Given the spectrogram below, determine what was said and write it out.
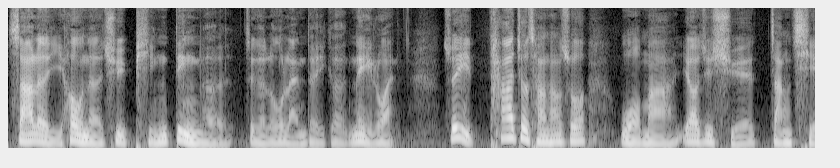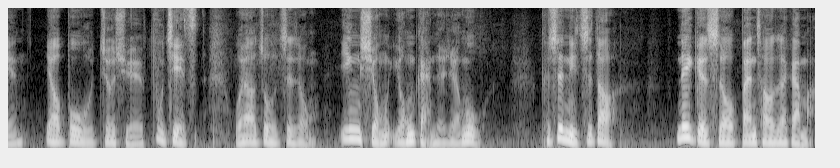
杀了以后呢，去平定了这个楼兰的一个内乱。所以他就常常说：“我嘛要去学张骞，要不就学傅介子。我要做这种英雄勇敢的人物。”可是你知道那个时候班超在干嘛？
